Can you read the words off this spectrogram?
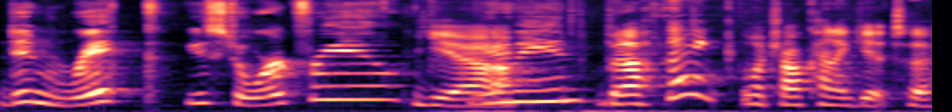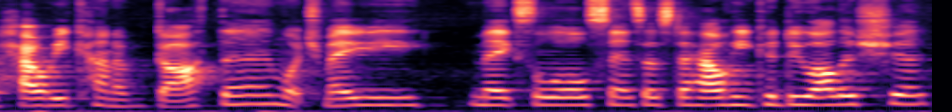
didn't Rick used to work for you?" Yeah. you know what I mean? But I think, which I'll kind of get to how he kind of got them, which maybe makes a little sense as to how he could do all this shit.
